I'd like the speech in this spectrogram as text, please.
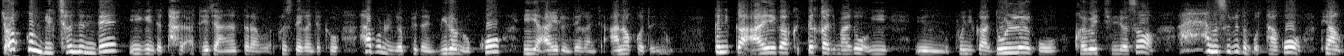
조금 밀쳤는데 이게 이제 다 되지 않았더라고요. 그래서 내가 이제 그 화분을 옆에다 밀어놓고 이 아이를 내가 이제 안았거든요. 그러니까 아이가 그때까지만 해도 이, 음, 보니까 놀래고 겁에 질려서 아무 소리도 못하고 그냥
